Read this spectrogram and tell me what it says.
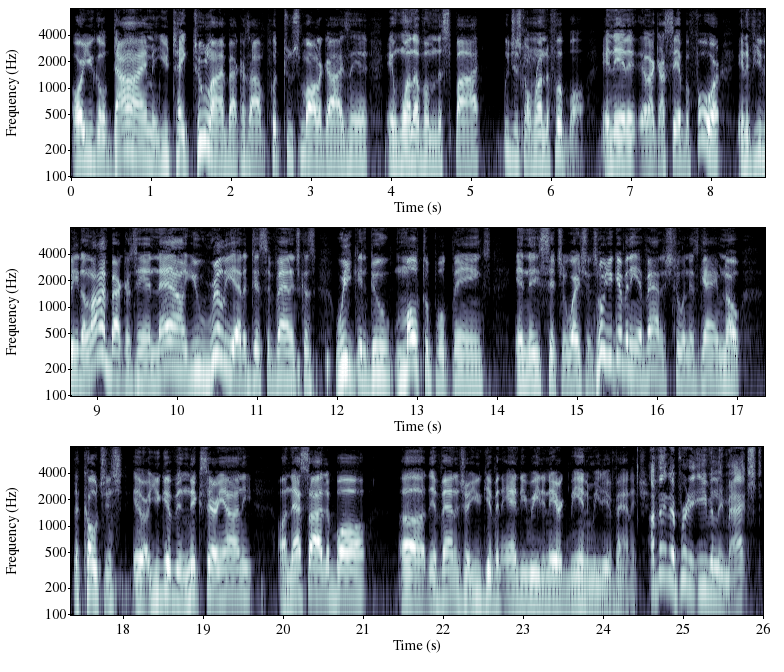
or you go dime and you take two linebackers out and put two smaller guys in, and one of them the spy, we just gonna run the football. And then, it, like I said before, and if you leave the linebackers in, now you really at a disadvantage because we can do multiple things in these situations. Who are you giving the advantage to in this game? No, the coaching. Are you giving Nick Sirianni on that side of the ball uh, the advantage, or are you giving Andy Reid and Eric Bieniemy the advantage? I think they're pretty evenly matched.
